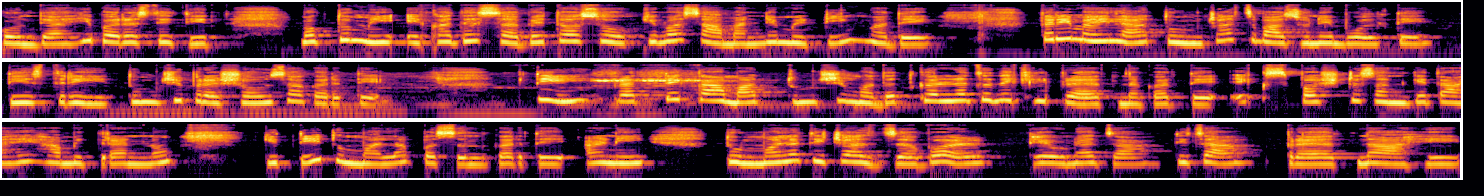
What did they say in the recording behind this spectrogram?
कोणत्याही परिस्थितीत मग तुम्ही एखाद्या सभेत असो किंवा सामान्य मीटिंगमध्ये तरी महिला तुमच्याच बाजूने बोलते. ती स्त्री तुमची प्रशंसा करते. ती प्रत्येक कामात तुमची मदत करण्याचा देखील प्रयत्न करते. एक स्पष्ट संकेत आहे हा मित्रांनो की ती तुम्हाला पसंत करते आणि तुम्हाला तिच्या जवळ ठेवण्याचा तिचा प्रयत्न आहे.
